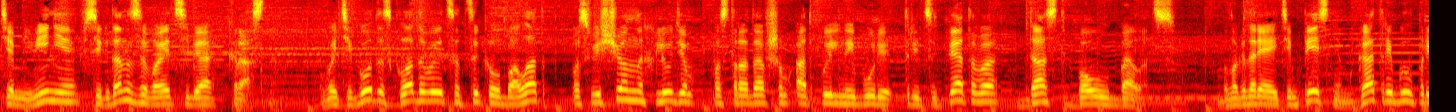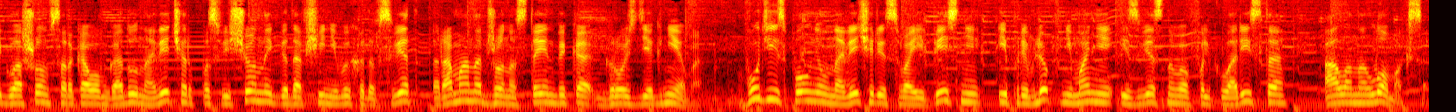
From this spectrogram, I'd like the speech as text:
Тем не менее, всегда называет себя красным. В эти годы складывается цикл баллад, посвященных людям, пострадавшим от пыльной бури 35-го Dust Bowl Ballads. Благодаря этим песням Гатри был приглашен в 1940 году на вечер, посвященный годовщине выхода в свет романа Джона Стейнбека «Гроздья гнева». Вуди исполнил на вечере свои песни и привлек внимание известного фольклориста Алана Ломакса,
